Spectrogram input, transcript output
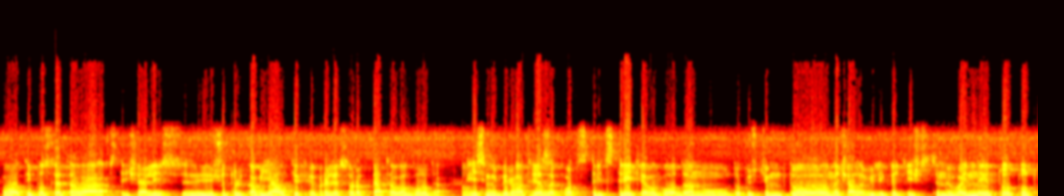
Вот, и после этого встречались э, еще только в Ялте в феврале 1945 года. Если мы берем отрезок вот с 1933 года, ну, допустим, до начала Великой Отечественной войны, то тут,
